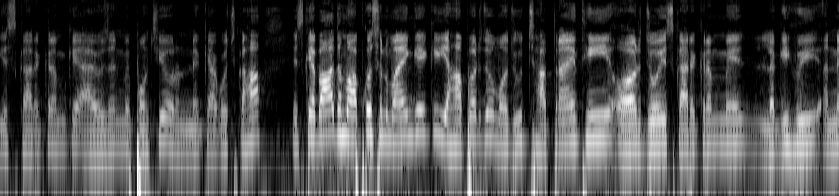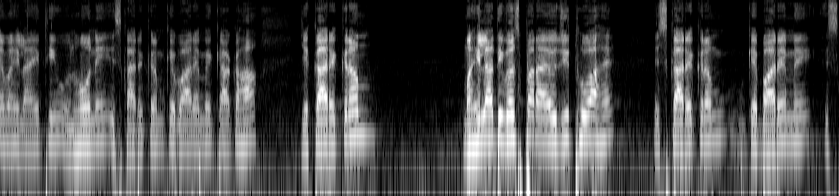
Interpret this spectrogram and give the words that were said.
इस कार्यक्रम के आयोजन में पहुँची और उन्होंने क्या कुछ कहा? इसके बाद हम आपको सुनवाएँगे कि यहाँ पर जो मौजूद छात्राएँ थीं और जो इस कार्यक्रम में लगी हुई अन्य महिलाएँ थीं उन्होंने इस कार्यक्रम के बारे में क्या कहा? ये कार्यक्रम महिला दिवस पर आयोजित हुआ है। इस कार्यक्रम के बारे में इस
